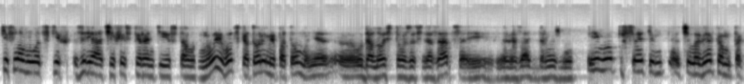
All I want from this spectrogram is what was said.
кисловодских зрячих эсперантистов, ну и вот с которыми потом мне э, удалось тоже связаться и завязать дружбу. И вот с этим человеком, так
